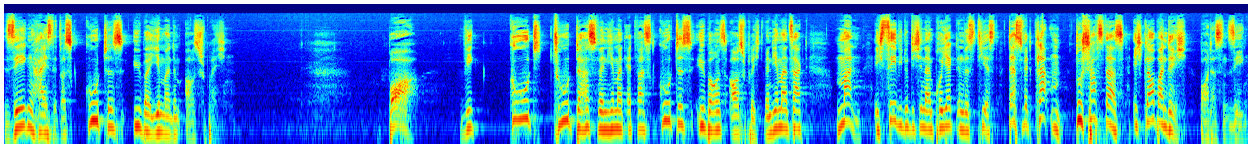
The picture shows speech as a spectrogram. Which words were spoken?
Segen heißt etwas Gutes über jemandem aussprechen. Boah, wie gut tut das, wenn jemand etwas Gutes über uns ausspricht. Wenn jemand sagt, Mann, ich sehe, wie du dich in dein Projekt investierst. Das wird klappen. Du schaffst das. Ich glaube an dich. Boah, das ist ein Segen.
